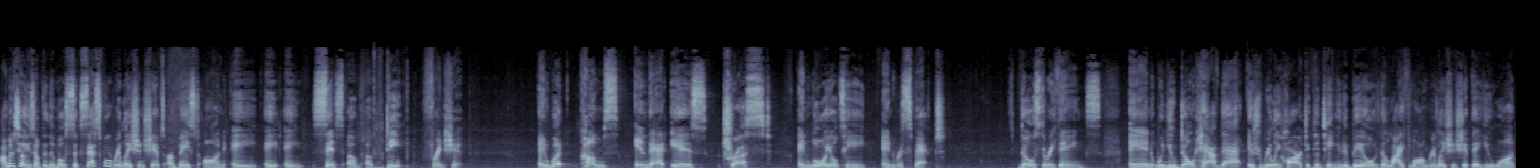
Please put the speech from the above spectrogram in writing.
i'm going to tell you something. The most successful relationships are based on a, a, a sense of, of deep friendship. And what comes in that is trust and loyalty and respect those three things. And when you don't have that, it's really hard to continue to build the lifelong relationship that you want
